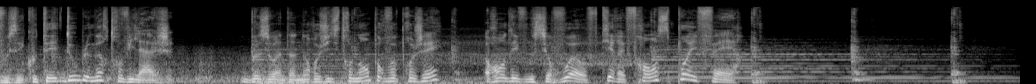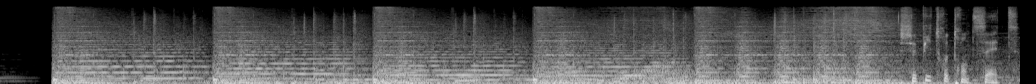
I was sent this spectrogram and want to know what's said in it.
Vous écoutez Double Meurtre au Village. Besoin d'un enregistrement pour vos projets? Rendez-vous sur voixoff-france.fr. Chapitre 37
